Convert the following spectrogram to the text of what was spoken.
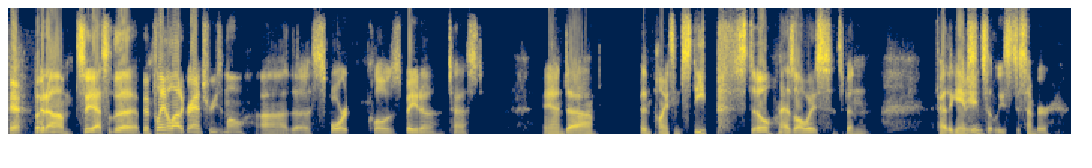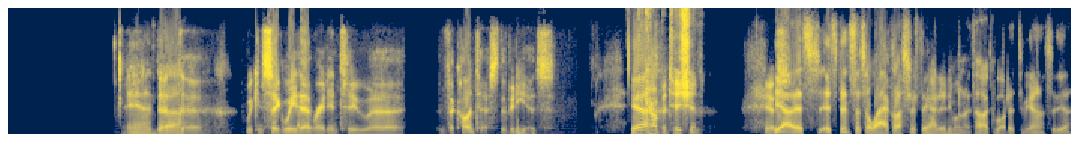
Yeah. But um, so yeah, so the I've been playing a lot of Gran Turismo, uh, the sport closed beta test, and uh, been playing some Steep still as always. It's been I've had the game Indeed. since at least December, and That, uh, uh, we can segue that right into uh, the contest, the videos. Yeah. The yeah, competition. Yes. yeah, it's it's been such a lackluster thing. I didn't even want to talk about it to be honest with you.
